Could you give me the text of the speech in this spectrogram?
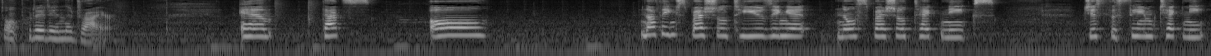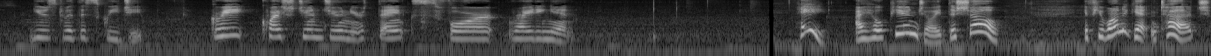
Don't put it in the dryer. And that's all. Nothing special to using it, no special techniques, just the same technique used with the squeegee. Great question, Junior. Thanks for writing in. Hey, I hope you enjoyed the show. If you want to get in touch,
